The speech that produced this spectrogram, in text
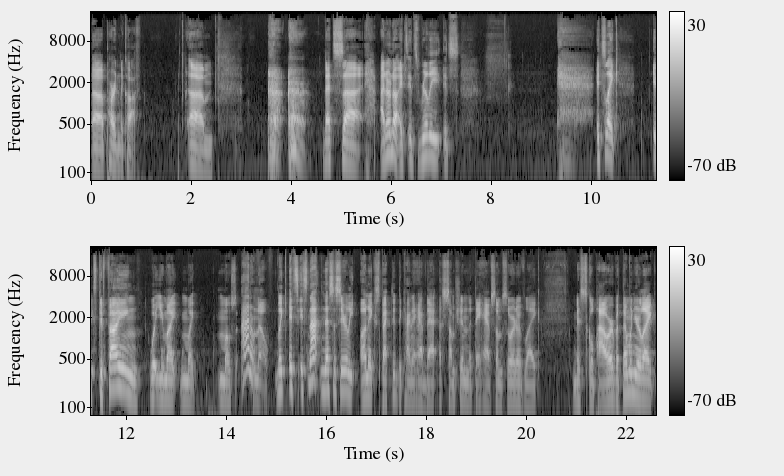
uh, pardon the cough. Um, that's uh, I don't know. It's it's really it's it's like it's defying what you might might most I don't know. Like it's it's not necessarily unexpected to kind of have that assumption that they have some sort of like mystical power, but then when you're like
